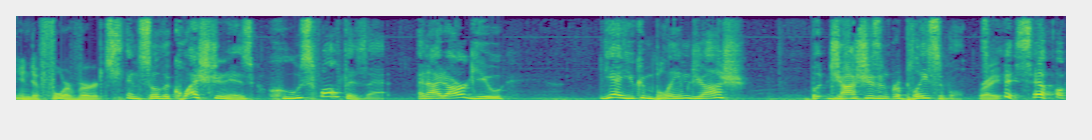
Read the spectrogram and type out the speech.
Into four verts. And so the question is, whose fault is that? And I'd argue, yeah, you can blame Josh, but Josh isn't replaceable. Right. so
